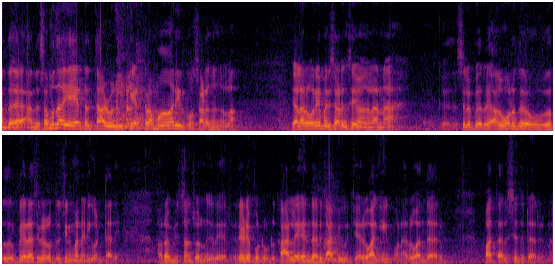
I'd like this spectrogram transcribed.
அந்த அந்த சமுதாய ஏற்றத்தாழ்வுகளுக்கு ஏற்ற மாதிரி இருக்கும் சடங்குங்கள்லாம். எல்லாரும் ஒரே மாதிரி சடங்கு செய்வாங்களான்னா சில பேர் அதுவும் ஒரு ஒரு பேராசிரியர் ஒருத்தர் சினிமா நடிக்க வந்துட்டார். அவரை அப்படி தான் சொல்லுங்கிறார் ரேடியோ போட்டு விட்டு காலைல ஏந்தார் காப்பி குடிச்சார் வாக்கிங் போனார் வந்தார். பார்த்தாரு செத்துட்டாருன்னு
